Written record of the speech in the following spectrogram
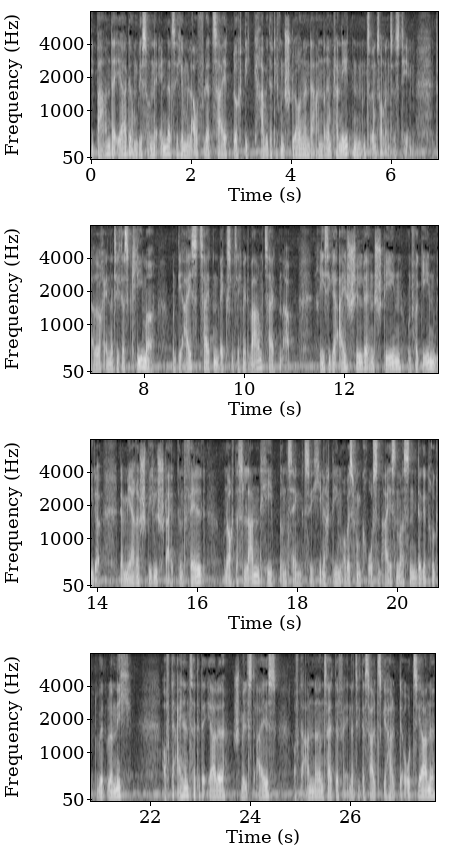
Die Bahn der Erde um die Sonne ändert sich im Laufe der Zeit durch die gravitativen Störungen der anderen Planeten in unserem Sonnensystem. Dadurch ändert sich das Klima und die Eiszeiten wechseln sich mit Warmzeiten ab. Riesige Eisschilde entstehen und vergehen wieder. Der Meeresspiegel steigt und fällt und auch das Land hebt und senkt sich, je nachdem, ob es von großen Eismassen niedergedrückt wird oder nicht. Auf der einen Seite der Erde schmilzt Eis, auf der anderen Seite verändert sich der Salzgehalt der Ozeane,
